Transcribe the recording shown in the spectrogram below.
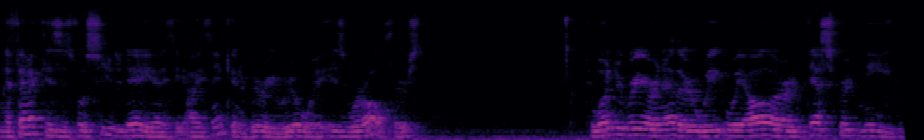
And the fact is, as we'll see today, I, th- I think in a very real way, is we're all thirsty. To one degree or another, we, we all are in desperate need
